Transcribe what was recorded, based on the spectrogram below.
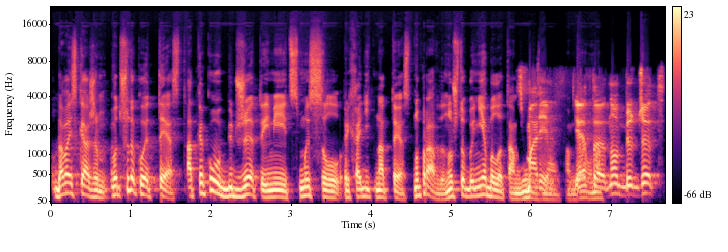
Давай скажем, вот что такое тест? От какого бюджета имеет смысл приходить на тест? Ну, правда, ну, чтобы не было там... Смотри, знаю, там, это, да, ну, бюджет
